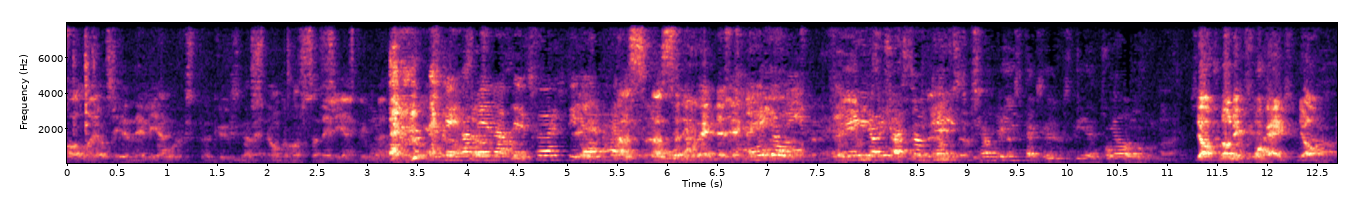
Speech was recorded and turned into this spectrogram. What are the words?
alla jo siihen 40, onko tuossa 40? Okej, han menar att det är 40 där här. Tässä, tässä niin ennen, ennen Ei ole, ei ole, tässä on viisi. Se on viistäkyytiä koko Joo, no niin, okei, joo.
